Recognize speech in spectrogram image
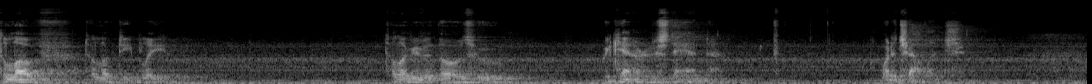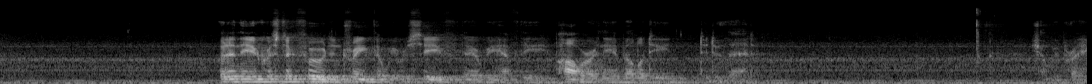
To love, to love deeply, to love even those who we can't understand. What a challenge. But in the Eucharistic food and drink that we receive, there we have the power and the ability to do that. Shall we pray?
